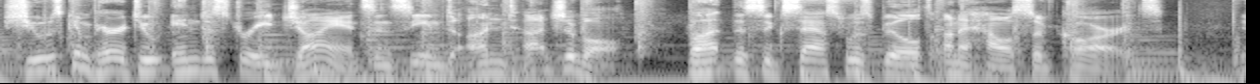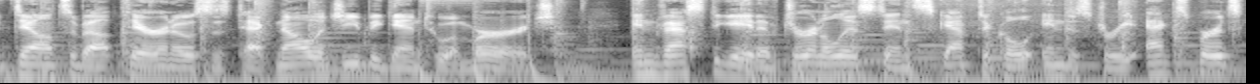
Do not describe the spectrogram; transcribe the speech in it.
She was compared to industry giants and seemed untouchable, but the success was built on a house of cards. Doubts about Theranos' technology began to emerge. Investigative journalists and skeptical industry experts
